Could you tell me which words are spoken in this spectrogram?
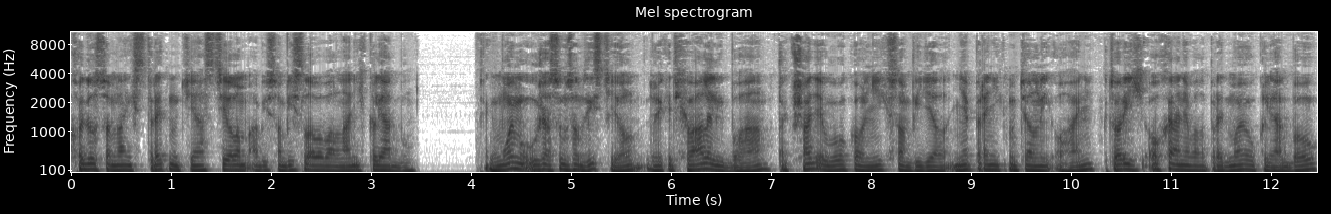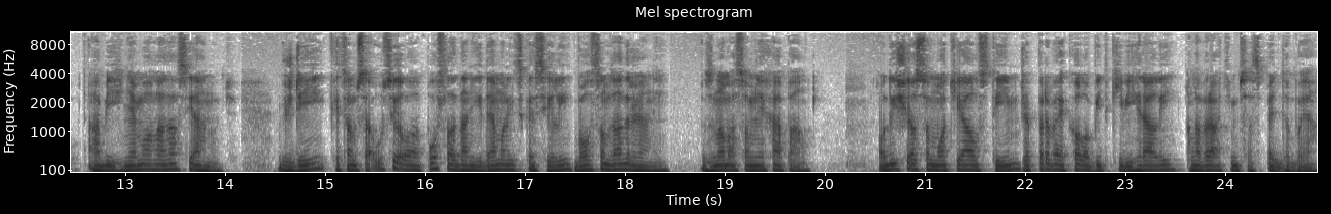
Chodil som na ich stretnutia s cieľom, aby som vyslovoval na nich kliatbu. K môjmu úžasu som zistil, že keď chválili Boha, tak všade vôkol nich som videl nepreniknutelný oheň, ktorý ich ochraňoval pred mojou kliatbou, aby ich nemohla zasiahnuť. Vždy, keď som sa usiloval poslať na nich demonické sily, bol som zadržaný. Znova som nechápal. Odišiel som odtiaľ s tým, že prvé kolo bitky vyhrali, ale vrátim sa späť do boja.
